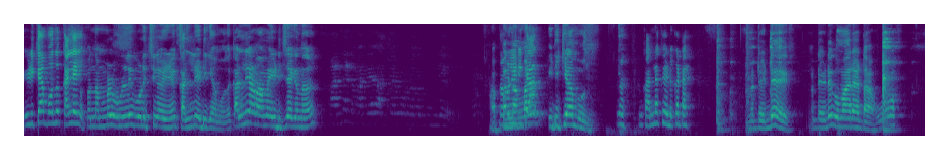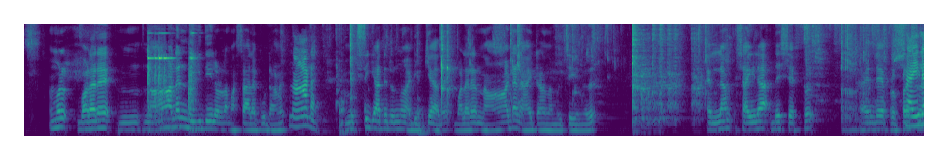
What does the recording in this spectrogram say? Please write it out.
ഇടിക്കാൻ പോകുന്നു കല്ലിൽ. അപ്പൊ നമ്മൾ ഉള്ളി പൊളിച്ചു കഴിഞ്ഞ് കല്ല് ഇടിക്കാൻ പോകുന്നു. കല്ലിയാണോ അമ്മ ഇടിച്ചേക്കുന്നത്? അപ്പൊ നമ്മൾ ഇടിക്കാൻ പോകുന്നു. കല്ലൊക്കെ എടുക്കട്ടെ. എന്നിട്ട് ഇട് എന്നിട്ട് ഇട് കുമാരേട്ടാ. ഓ നമ്മൾ വളരെ നാടൻ രീതിയിലുള്ള മസാലക്കൂട്ടാണ്. നാടൻ. മിക്സിക്കകത്തിട്ടൊന്നും അടിക്കാതെ വളരെ നാടനായിട്ടാണ് നമ്മൾ ചെയ്യുന്നത്. എല്ലാം ശൈല ദ ഷെഫ് അതിന്റെ ശൈല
